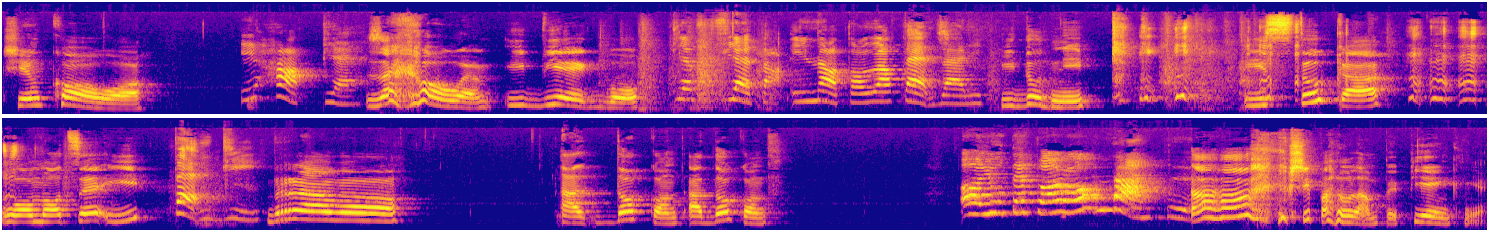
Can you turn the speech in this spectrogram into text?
się koło I haple. za kołem i biegu Pięknieta i na to zapędzali. i dudni i stuka łomoce i Pędzi. brawo a dokąd, a dokąd już. Aha, już się palą lampy. Pięknie.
